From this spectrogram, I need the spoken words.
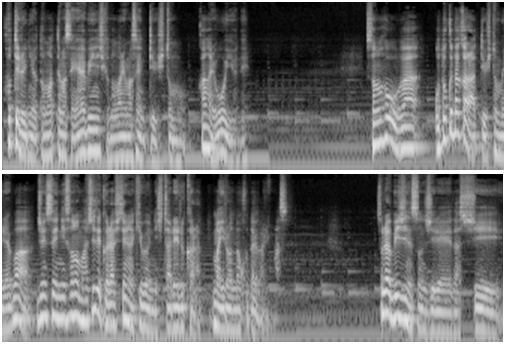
ホテルには泊まってません、エアビーにしか泊まりませんっていう人もかなり多いよね。その方がお得だからっていう人もいれば、純粋にその街で暮らしてるような気分に浸れるから、まあいろんな答えがあります。それはビジネスの事例だし、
